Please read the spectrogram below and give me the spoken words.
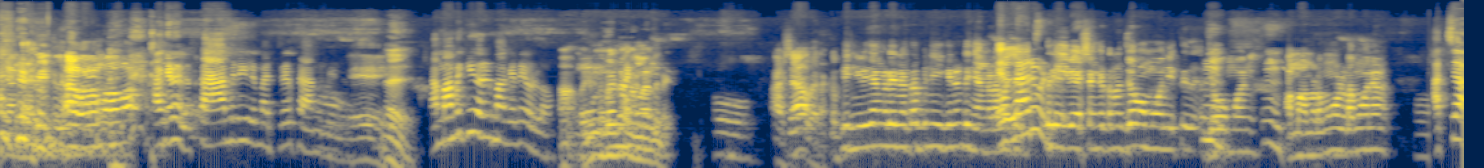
ഞങ്ങളുടെ വീട്ടിലാണ് അങ്ങനെയല്ല ഫാമിലിയിൽ മറ്റൊരു ഫാമിലിയിൽ ഏയ് ഏ. അമ്മമ്മക്ക് ഒരു മകനേ ഉള്ളോ? ആ ഒരു മൂന്ന് പെങ്ങളുണ്ട് ഓ. പക്ഷെ അവരൊക്കെ പിന്നീട് ഞങ്ങളുടെ ഇതിനകത്ത് അഭിനയിക്കുന്നുണ്ട്. ഞങ്ങളുടെ എല്ലാരും ഉണ്ട്. സ്ത്രീ വേഷം ജോമോനിക്ക് ജോമോൻ ഉം. അമ്മാമ്മയുടെ മോളുടെ മോനാണ്. അച്ഛാ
